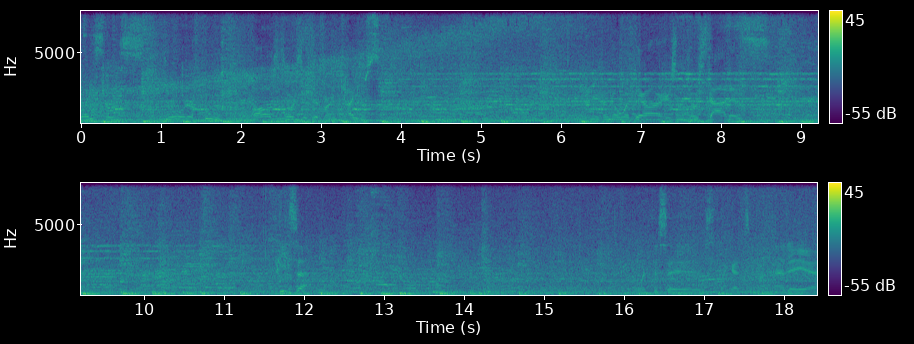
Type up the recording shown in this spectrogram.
places to order food all sorts of different types. What they are. Here's some tostadas. Pizza. what this is. I got some. I had a uh,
